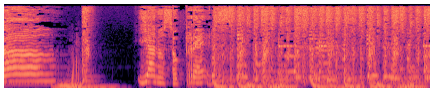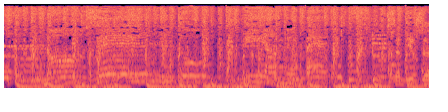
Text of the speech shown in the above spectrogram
que ja no sóc res. No sento ni el meu pes. Sentir-se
